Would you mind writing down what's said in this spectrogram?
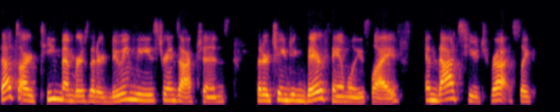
That's our team members that are doing these transactions that are changing their family's life And that's huge for us. Like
